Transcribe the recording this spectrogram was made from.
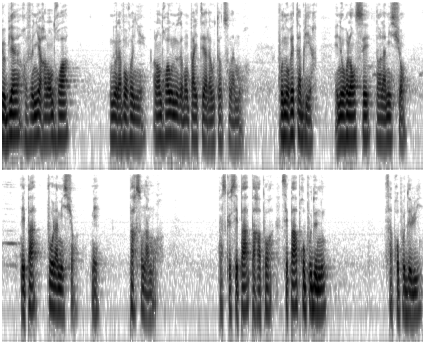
veut bien revenir à l'endroit où nous l'avons renié, à l'endroit où nous n'avons pas été à la hauteur de son amour, pour nous rétablir et nous relancer dans la mission, mais pas pour la mission, mais par son amour. Parce que ce n'est pas, pas à propos de nous, c'est à propos de lui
